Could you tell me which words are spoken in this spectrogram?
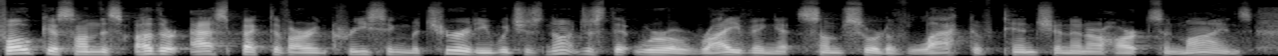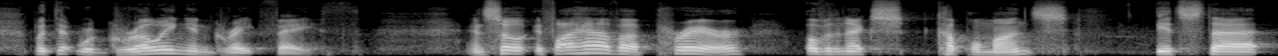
focus on this other aspect of our increasing maturity, which is not just that we're arriving at some sort of lack of tension in our hearts and minds, but that we're growing in great faith. And so, if I have a prayer over the next couple months, it's that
